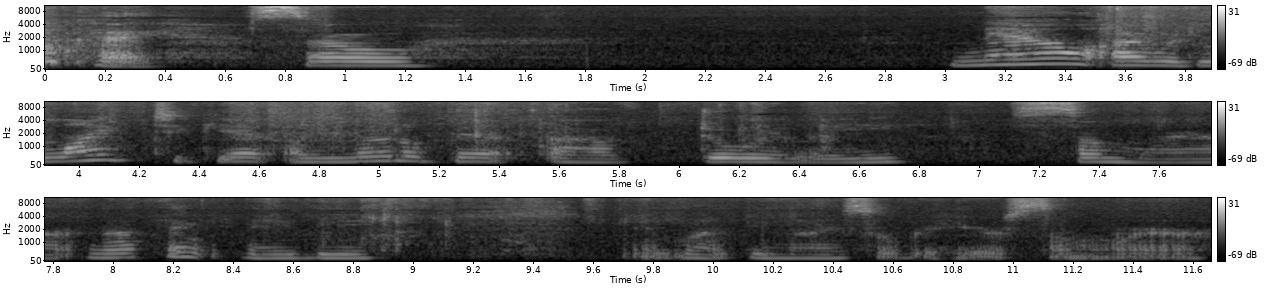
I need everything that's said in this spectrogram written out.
okay, so now I would like to get a little bit of doily somewhere, and I think maybe it might be nice over here somewhere.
